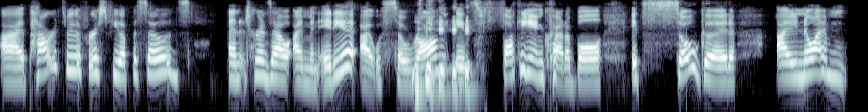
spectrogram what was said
I powered through the first few episodes, and it turns out I'm an idiot. I was so wrong. it's fucking incredible. It's so good. I know I'm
